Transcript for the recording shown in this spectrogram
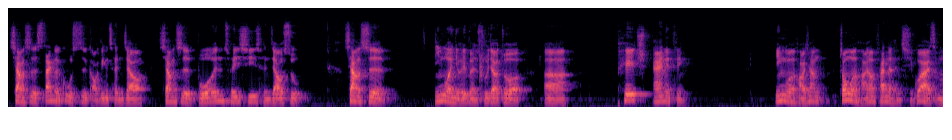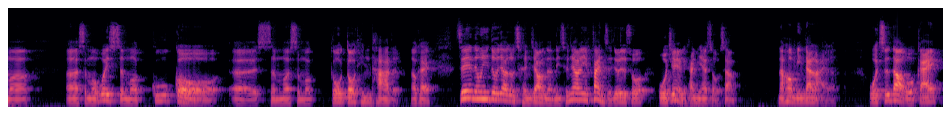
像是三个故事搞定成交，像是伯恩崔西成交术，像是英文有一本书叫做呃 Pitch Anything，英文好像中文好像翻的很奇怪，什么呃什么为什么 Google 呃什么什么都都听他的，OK 这些东西都叫做成交能力。成交能力泛指就是说我今天有个产品在手上，然后名单来了，我知道我该。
